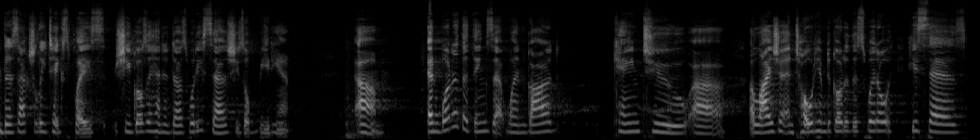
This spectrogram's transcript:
this actually takes place. She goes ahead and does what he says. She's obedient. Um, and one of the things that when God came to uh, Elijah and told him to go to this widow, he says,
